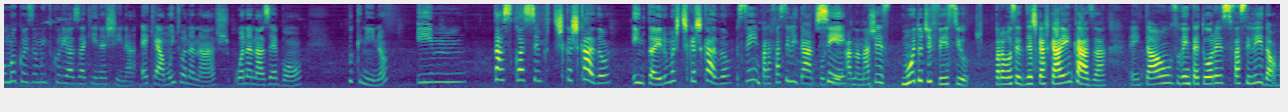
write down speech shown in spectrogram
Uma coisa muito curiosa aqui na China é que há muito ananás. O ananás é bom, pequenino e está-se quase sempre descascado. Inteiro, mas descascado. Sim, para facilitar, porque Sim. ananás é muito difícil para você descascar em casa. Então, os vendedores facilitam.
